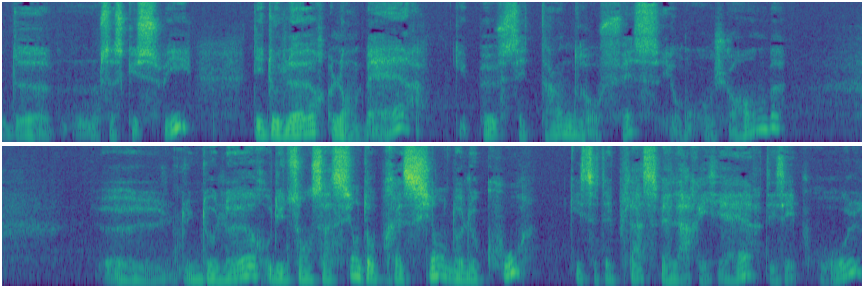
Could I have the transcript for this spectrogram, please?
de ce qui suit, des douleurs lombaires, qui peuvent s'éteindre aux fesses et aux, jambes, euh, d'une douleur ou d'une sensation d'oppression dans le cou qui se déplace vers l'arrière des épaules,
